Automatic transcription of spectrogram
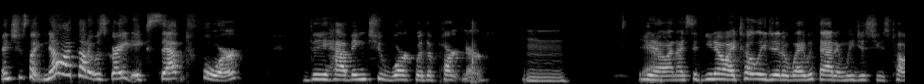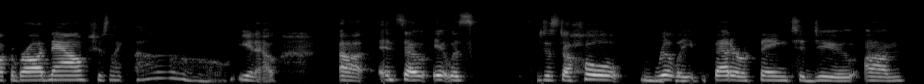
And she's like, No, I thought it was great, except for the having to work with a partner. Mm. Yeah. You know, and I said, you know, I totally did away with that and we just use TalkAbroad now. She was like, oh, you know. Uh, and so it was just a whole mm-hmm. really better thing to do um,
